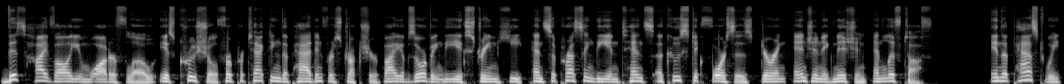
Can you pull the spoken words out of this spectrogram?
This high-volume water flow is crucial for protecting the pad infrastructure by absorbing the extreme heat and suppressing the intense acoustic forces during engine ignition and liftoff. In the past week,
